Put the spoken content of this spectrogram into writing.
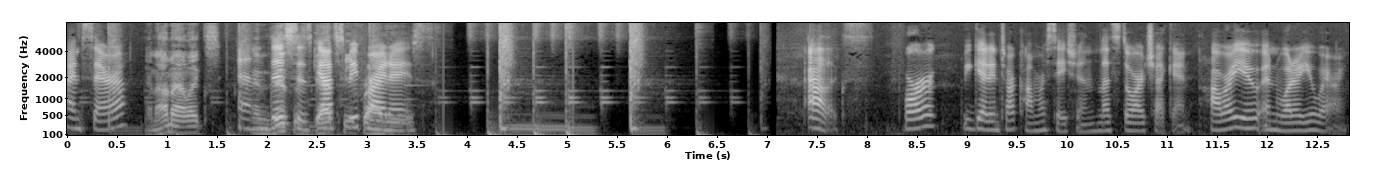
I'm Sarah. And I'm Alex. And, this, is Gatsby, Fridays. Alex, before we get into our conversation, let's do our check in. How are you and what are you wearing?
